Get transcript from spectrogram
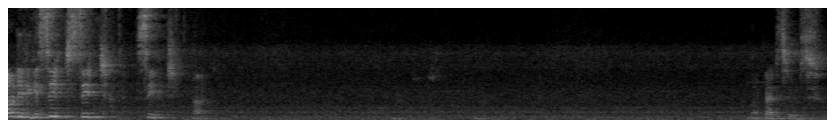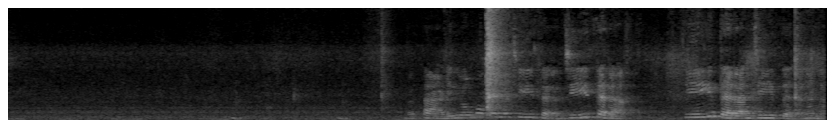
അവിടെ ഇരിക്കും. സിറ്റ് സിറ്റ് സിറ്റ് ആ. താടി പോകുമ്പോ ചീത്തരാം. ചീത്തരാം. ചീത്തരാം ചീത്തരാം. കണ്ട.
